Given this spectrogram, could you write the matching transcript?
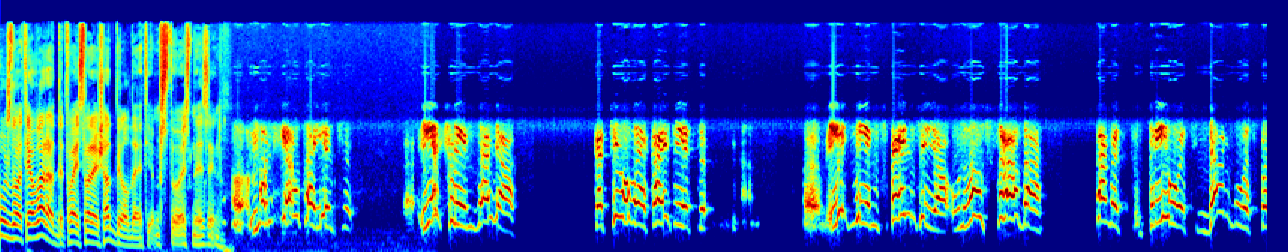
Uzdot jau varat, bet vai es varēšu atbildēt jums to? Es nezinu. Man jautājiet, ieslēgt zaļā, kad cilvēki aiziet uh, ikdienas pensijā un vēl strādā tagad trijos darbos pa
